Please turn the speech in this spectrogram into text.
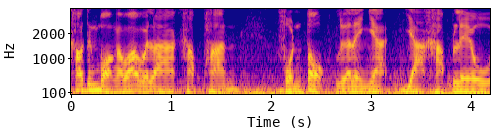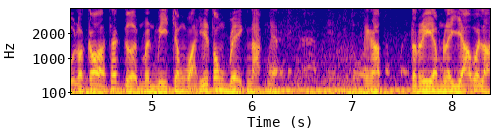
เขาถึงบอกไงว่าเวลาขับผ่านฝนตกหรืออะไรเงี้ยอย่าขับเร็ว แล้วก็ถ้าเกิดมันมีจังหวะที่ต้องเบรกหนักเนี่ยนะครับเตรียมระยะเวลา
